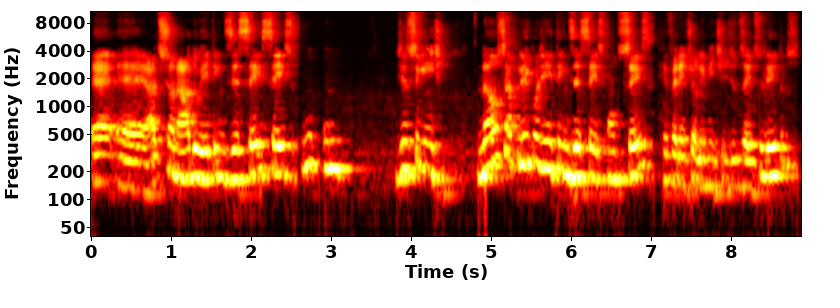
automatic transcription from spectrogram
é, é, adicionado o item 16.6.1.1. Diz o seguinte: não se aplica o item 16.6, referente ao limite de 200 litros,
